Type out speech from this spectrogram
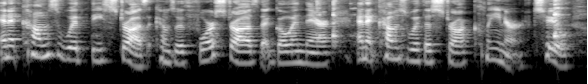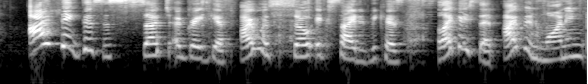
And it comes with these straws. It comes with four straws that go in there and it comes with a straw cleaner too. I think this is such a great gift. I was so excited because like I said, I've been wanting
